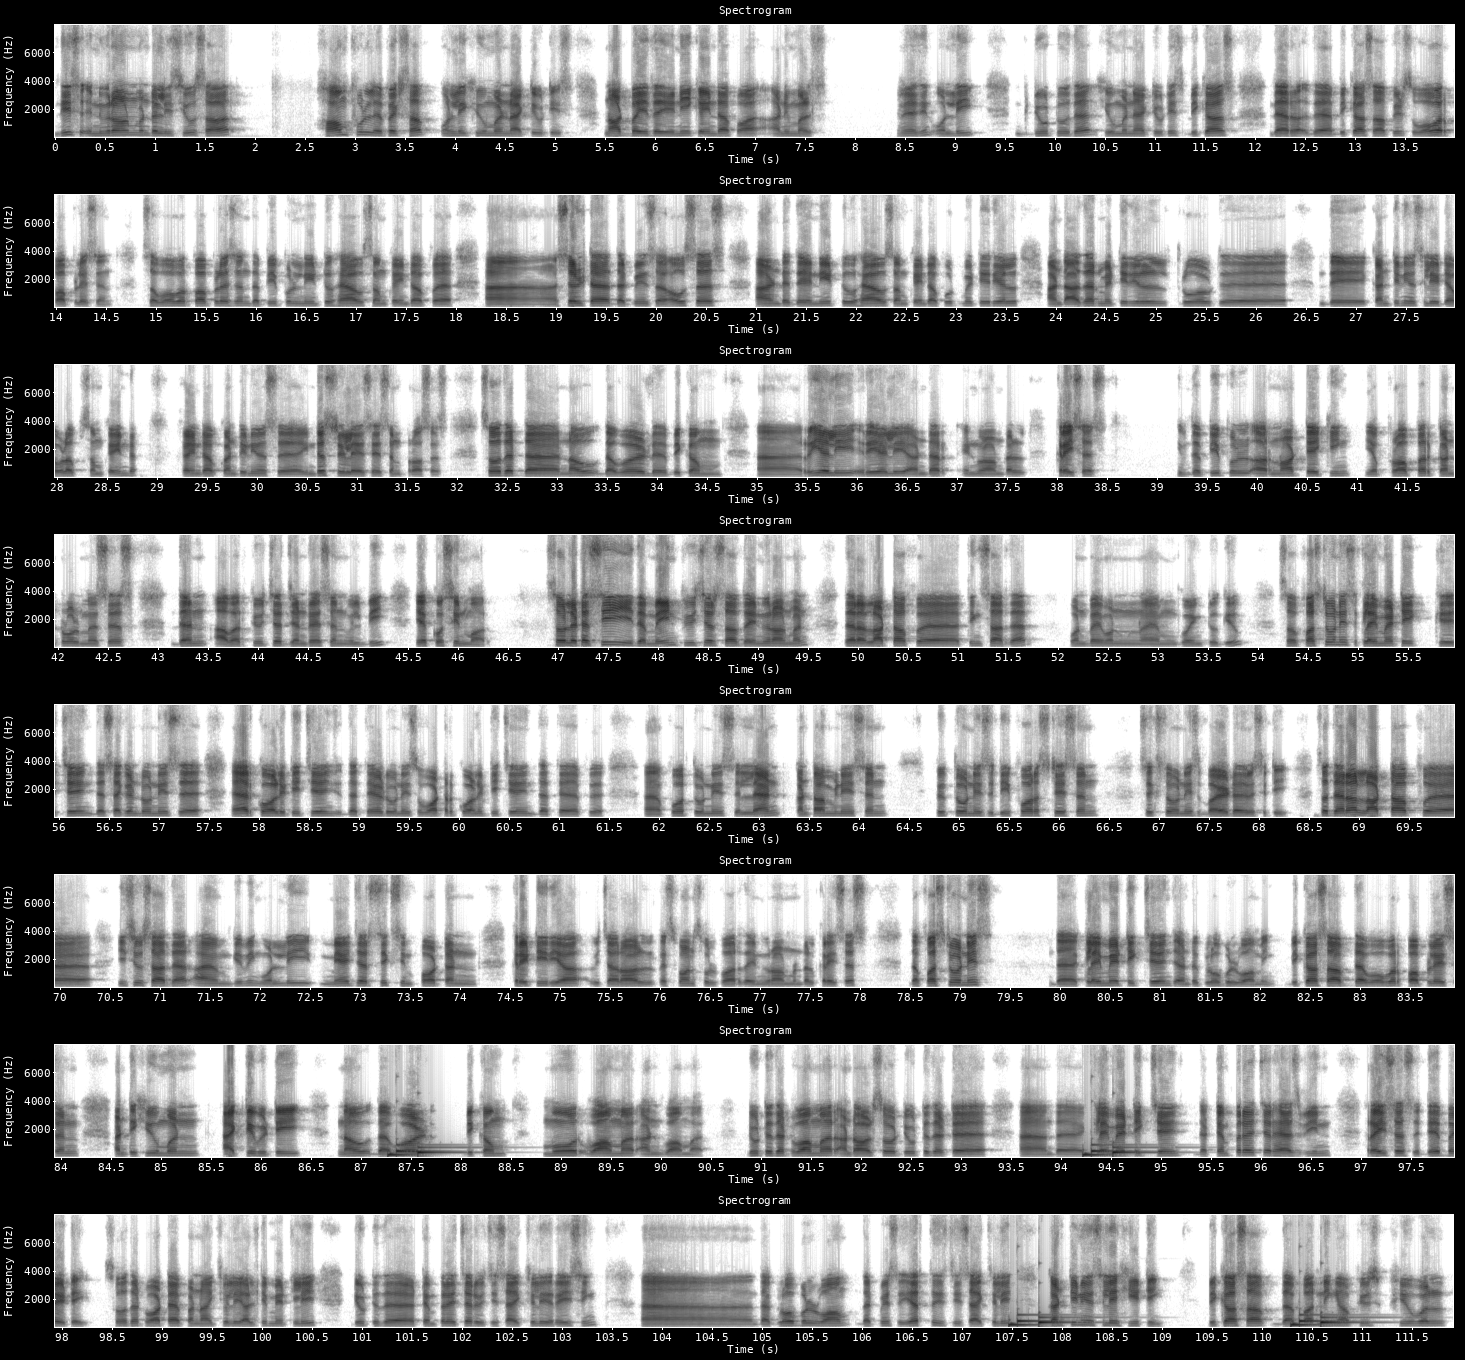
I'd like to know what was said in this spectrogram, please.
These environmental issues are harmful effects of only human activities, not by the any kind of uh, animals. Imagine only due to the human activities because there the because of its overpopulation. So overpopulation, the people need to have some kind of uh, uh, shelter. That means uh, houses, and they need to have some kind of food material and other material throughout. They continuously develop some kind kind of continuous uh, industrialization process so that the now the world become uh, really really under environmental crisis if the people are not taking a proper control measures then our future generation will be a question mark. So let us see the main features of the environment. There are a lot of uh, things are there. One by one i am going to give. So first one is climatic uh, change. The second one is uh, air quality change. The third one is water quality change. The th- uh, fourth one is land contamination. Fifth one is deforestation sixth one is biodiversity. So there are a lot of uh, issues are there. I am giving only major six important criteria which are all responsible for the environmental crisis. The first one is the climatic change and the global warming. Because of the overpopulation and the human activity now the world become more warmer and warmer due to that warmer and also due to that uh, uh, the climatic change the temperature has been rises day by day. So that what happened actually ultimately due to the temperature which is actually rising uh, the global warm that means the earth is, is actually continuously heating because of the burning of fuel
